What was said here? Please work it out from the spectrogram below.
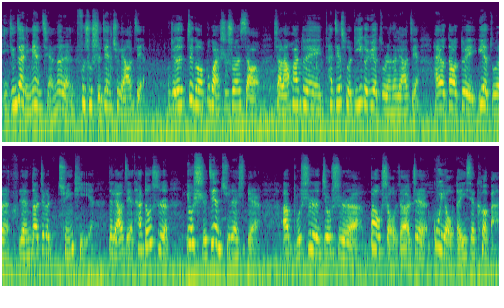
已经在你面前的人付出实践去了解。我觉得这个不管是说小小兰花对他接触的第一个越族人的了解，还有到对越族人人的这个群体的了解，他都是用实践去认识别人，而不是就是抱守着这固有的一些刻板。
